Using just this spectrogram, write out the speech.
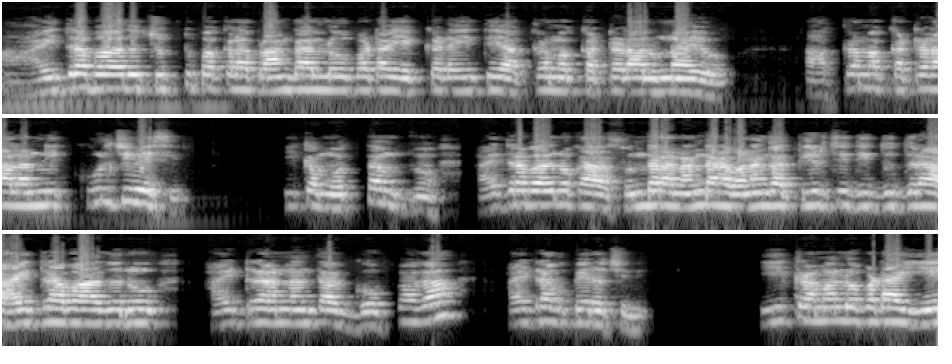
హైదరాబాదు చుట్టుపక్కల ప్రాంతాల లోపల ఎక్కడైతే అక్రమ కట్టడాలు ఉన్నాయో ఆ అక్రమ కట్టడాలన్నీ కూల్చివేసి ఇక మొత్తం హైదరాబాద్ను ఒక సుందర నందన వనంగా తీర్చిదిద్దుద్దురా హైదరాబాదును. హైడ్రా అన్నంత గొప్పగా హైడ్రాకు పేరు వచ్చింది ఈ క్రమం లోపల ఏ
